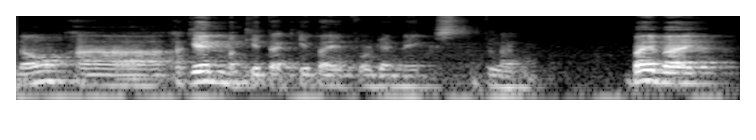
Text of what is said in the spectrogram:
no, ah, again, makita-kita for the next vlog. Bye-bye!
